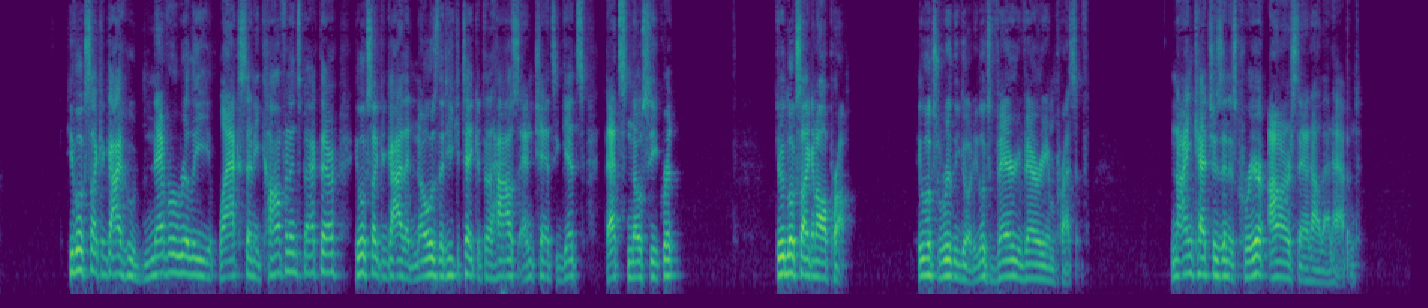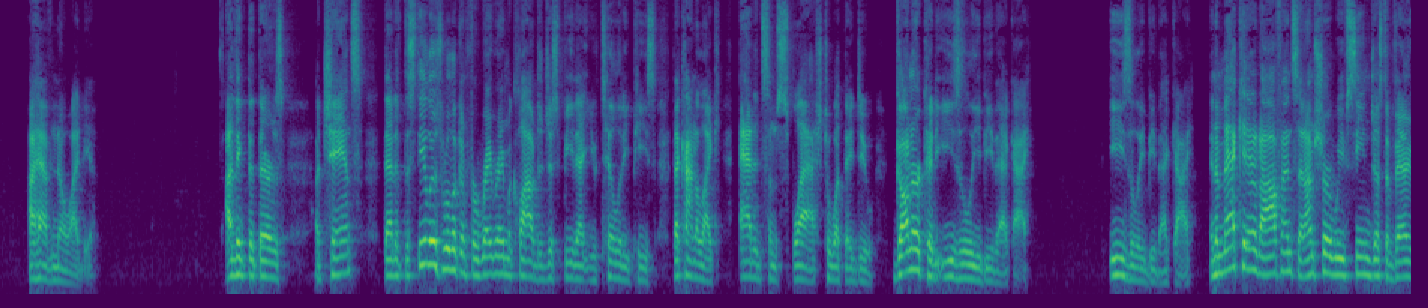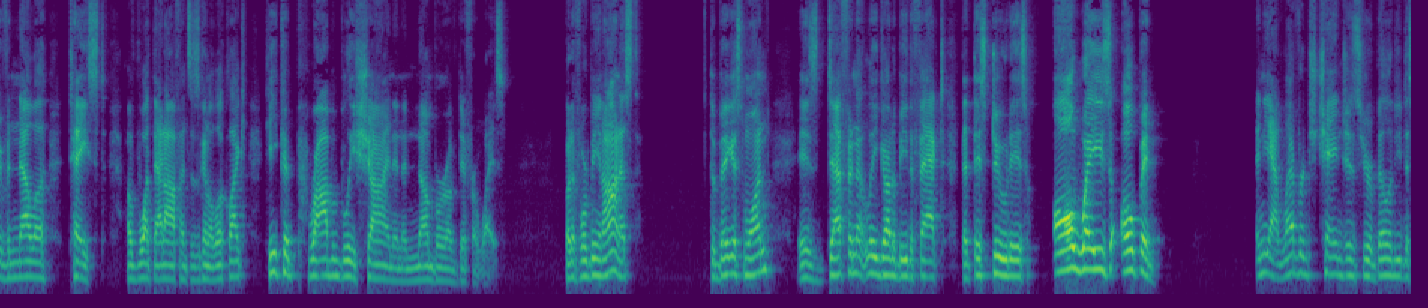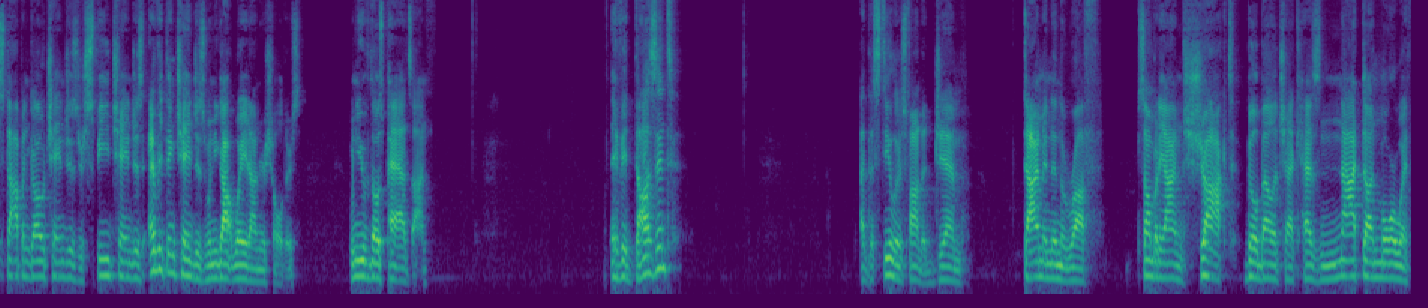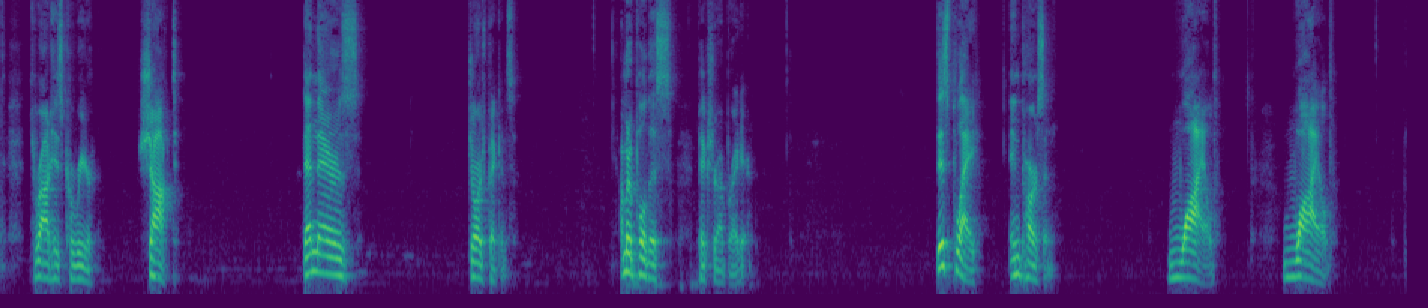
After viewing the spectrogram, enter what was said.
He looks like a guy who never really lacks any confidence back there. He looks like a guy that knows that he could take it to the house any chance he gets. That's no secret. Dude looks like an all pro. He looks really good. He looks very, very impressive. Nine catches in his career. I don't understand how that happened. I have no idea. I think that there's a chance that if the Steelers were looking for Ray Ray McCloud to just be that utility piece that kind of like added some splash to what they do, Gunnar could easily be that guy. Easily be that guy. In a Matt Canada offense, and I'm sure we've seen just a very vanilla taste of what that offense is going to look like, he could probably shine in a number of different ways. But if we're being honest, the biggest one is definitely going to be the fact that this dude is always open. And yeah, leverage changes, your ability to stop and go changes, your speed changes, everything changes when you got weight on your shoulders, when you have those pads on. If it doesn't, Uh, the Steelers found a gem, diamond in the rough. Somebody I'm shocked Bill Belichick has not done more with throughout his career. Shocked. Then there's George Pickens. I'm going to pull this picture up right here. This play in person, wild, wild.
